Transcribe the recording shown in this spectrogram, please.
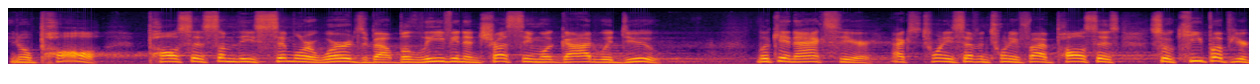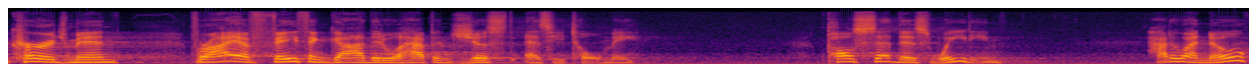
You know, Paul, Paul says some of these similar words about believing and trusting what God would do. Look in Acts here, Acts 27 25. Paul says, So keep up your courage, men, for I have faith in God that it will happen just as he told me. Paul said this waiting. How do I know?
